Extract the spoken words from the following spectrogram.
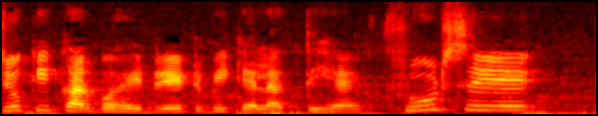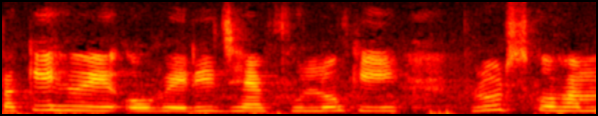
जो कि कार्बोहाइड्रेट भी कहलाती है फ्रूट से पके हुए ओवेरीज हैं फूलों की फ्रूट्स को हम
